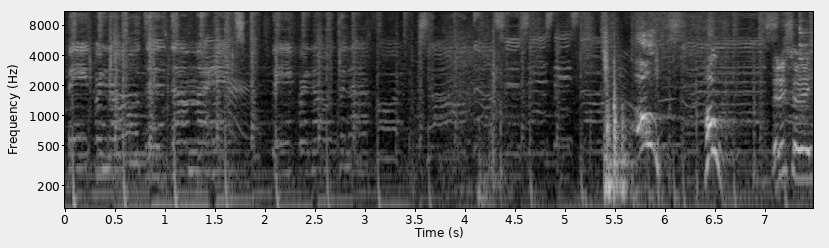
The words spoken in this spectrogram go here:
Pepernoten dan naar rechts. Pepernoten naar steeds Oh. Ho. Er is er een.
